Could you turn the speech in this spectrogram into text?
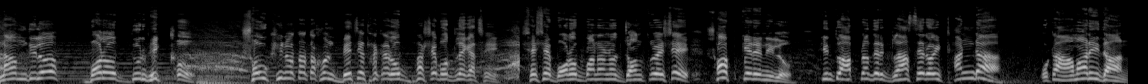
নাম দিল বরফ দুর্ভিক্ষ। শৌখিনতা তখন বেঁচে থাকার অভ্যাসে বদলে গেছে। শেষে বরফ বানানোর যন্ত্র এসে সব কেড়ে নিল। কিন্তু আপনাদের গ্লাসের ওই ঠান্ডা, ওটা আমারই দান।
